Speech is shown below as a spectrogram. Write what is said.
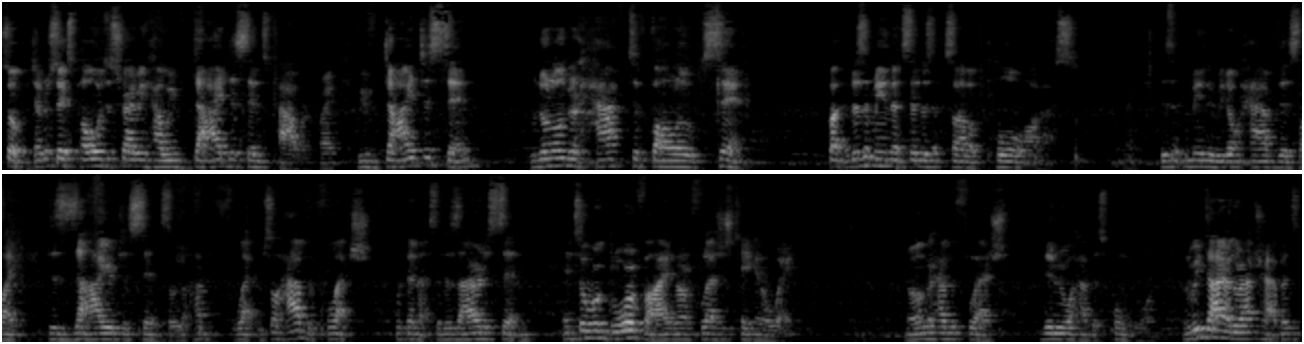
So, chapter 6, Paul was describing how we've died to sin's power, right? We've died to sin. We no longer have to follow sin. But it doesn't mean that sin doesn't still have a pull on us. It doesn't mean that we don't have this like desire to sin, so we don't have the flesh. We still have the flesh within us, the desire to sin, until we're glorified and our flesh is taken away. No longer have the flesh, then we won't have this pull anymore. When we die or the rapture happens,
